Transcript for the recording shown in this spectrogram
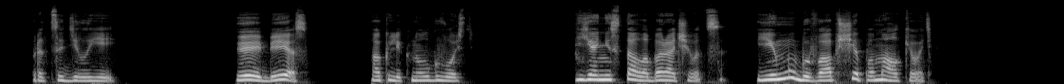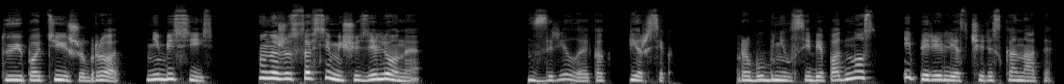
– процедил ей. «Эй, бес!» – окликнул гвоздь. Я не стал оборачиваться. Ему бы вообще помалкивать. «Ты потише, брат, не бесись. Она же совсем еще зеленая». Зрелая, как персик. Пробубнил себе под нос и перелез через канаты.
